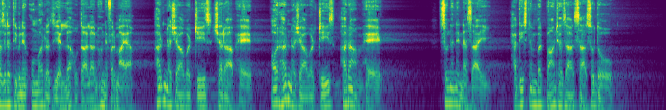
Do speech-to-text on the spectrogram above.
حضرت ابن عمر رضی اللہ تعالیٰ عنہ نے فرمایا، ہر نشاور چیز شراب ہے اور ہر نشاور چیز حرام ہے۔ سنن نسائی، حدیث نمبر پانچ ہزار سات سو دو۔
